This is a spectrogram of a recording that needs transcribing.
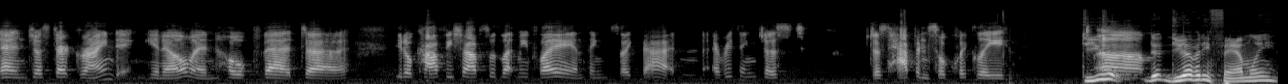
and just start grinding, you know, and hope that, uh, you know, coffee shops would let me play and things like that. And everything just, just happened so quickly. Do you um, do, do you have any family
